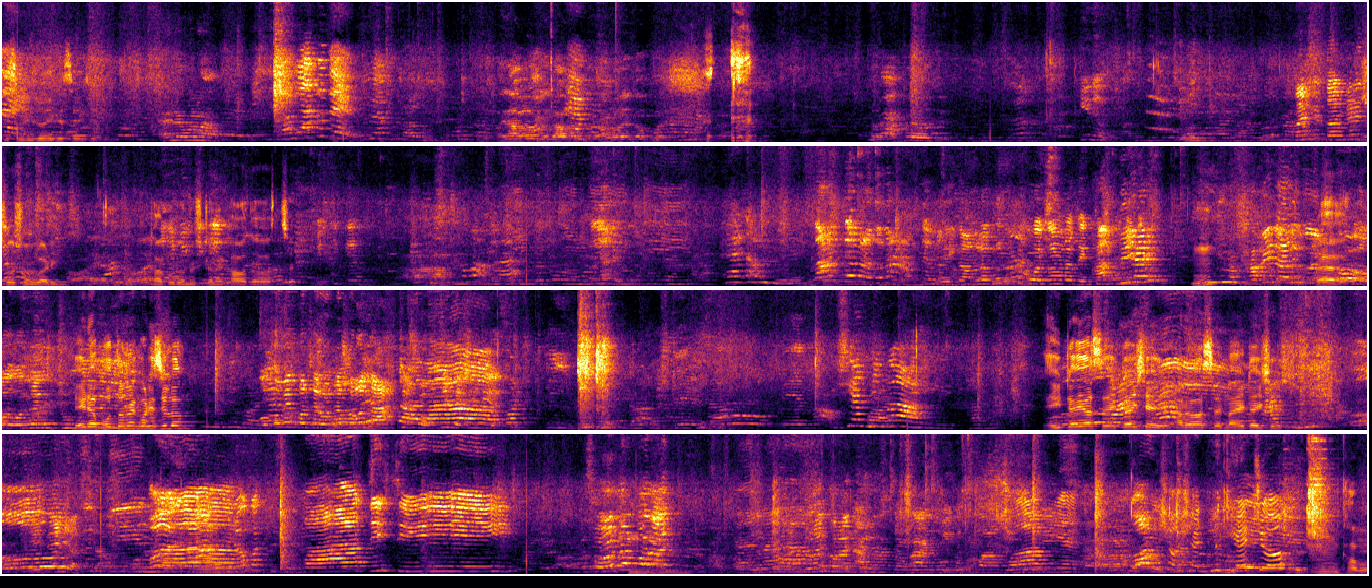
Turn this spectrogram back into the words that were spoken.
খিচুড়ি রয়ে গেছে এই যে শ্বশুর বাড়ি ঠাকুর অনুষ্ঠানে খাওয়া দাওয়া হচ্ছে। হ্যাঁ। এইটা প্রথমে করেছিল? প্রথমে করছে, ওটা সবার লাস্টে সবজি বেশি দিয়েছে। এইটাই আছে এটাই শেষ আরও আছে না এটাই শেষ এটাই আছে সোয়েটার পরাই। হুম খাব।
